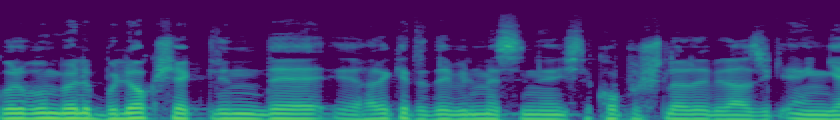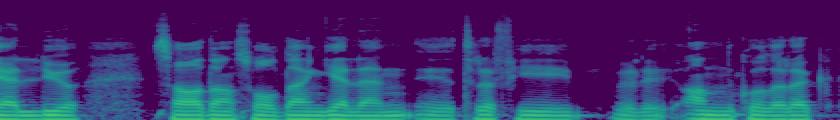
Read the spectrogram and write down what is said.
grubun böyle blok şeklinde e, hareket edebilmesini işte kopuşları birazcık engelliyor. Sağdan soldan gelen e, trafiği böyle anlık olarak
